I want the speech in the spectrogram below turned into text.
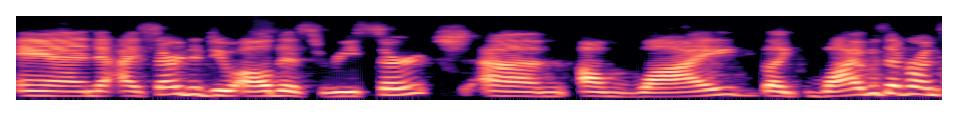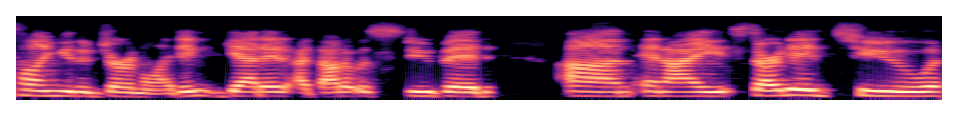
And I started to do all this research um, on why, like, why was everyone telling me to journal? I didn't get it. I thought it was stupid. Um, and I started to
